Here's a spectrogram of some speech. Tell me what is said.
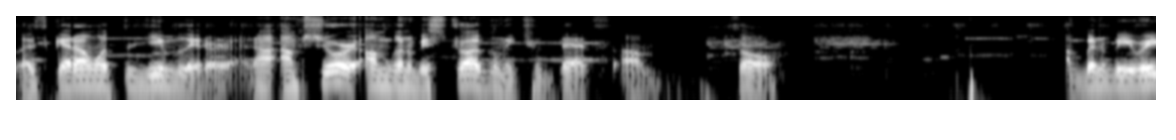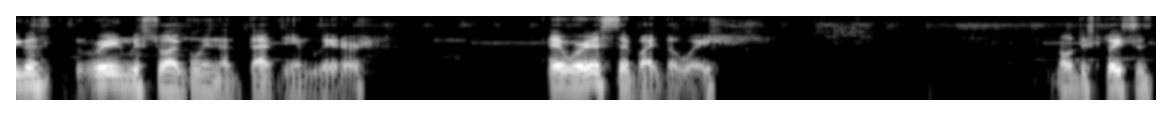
let's get on with the gym leader. And I am sure I'm gonna be struggling to death. Um, so I'm gonna be really, really struggling at that gym leader. Hey, where is it, by the way? No, this place is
